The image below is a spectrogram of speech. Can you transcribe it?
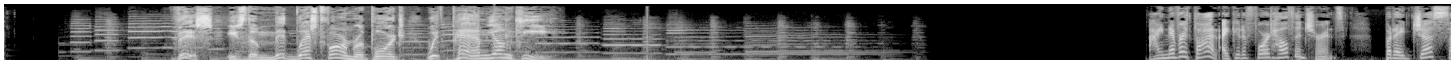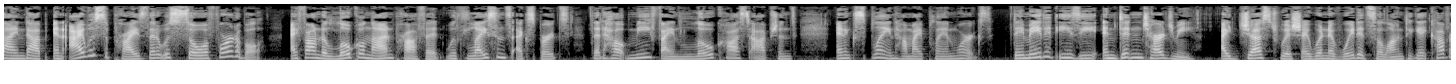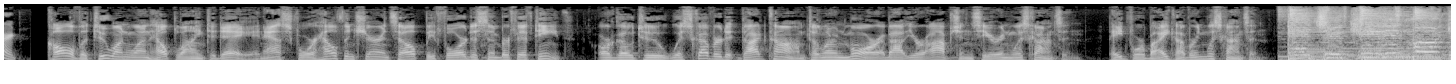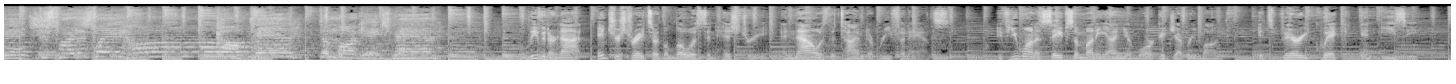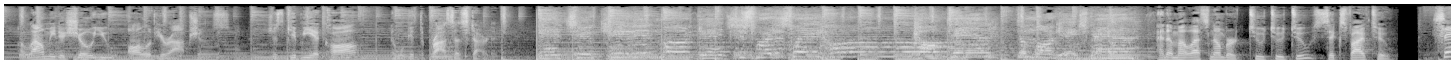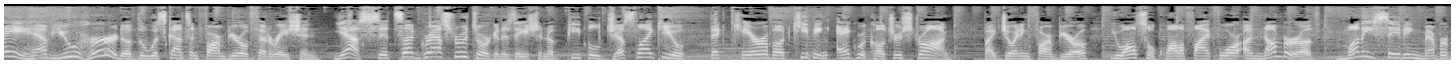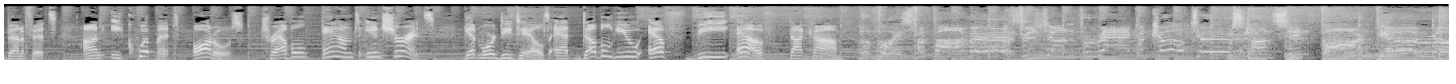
This is the Midwest Farm Report with Pam Jahnke. I never thought I could afford health insurance, but I just signed up and I was surprised that it was so affordable. I found a local nonprofit with licensed experts that helped me find low cost options and explain how my plan works. They made it easy and didn't charge me. I just wish I wouldn't have waited so long to get covered. Call the 211 helpline today and ask for health insurance help before December 15th. Or go to wiscovered.com to learn more about your options here in Wisconsin. Paid for by Covering Wisconsin. Educated mortgage, the smartest way home. Call Dan, the mortgage man. Believe it or not, interest rates are the lowest in history, and now is the time to refinance. If you want to save some money on your mortgage every month, it's very quick and easy. Allow me to show you all of your options. Just give me a call, and we'll get the process started. Educated mortgage, the smartest way home. Call Dan, the mortgage man. NMLS number 222652. Say, have you heard of the Wisconsin Farm Bureau Federation? Yes, it's a grassroots organization of people just like you that care about keeping agriculture strong. By joining Farm Bureau, you also qualify for a number of money saving member benefits on equipment, autos, travel, and insurance. Get more details at WFBF.com. A voice for farmers, a vision for agriculture. Wisconsin Farm Bureau.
